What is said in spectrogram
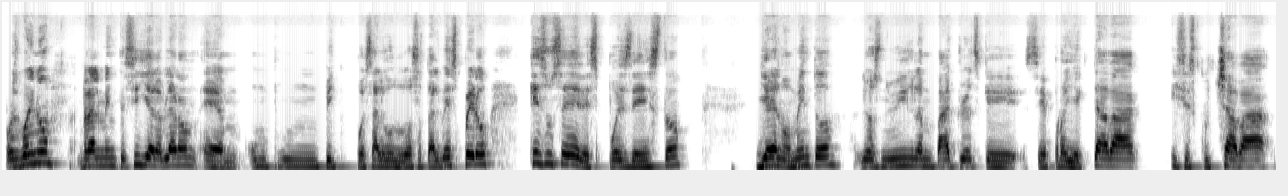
Pues bueno, realmente sí, ya lo hablaron, em, un pick pues algo dudoso tal vez, pero ¿qué sucede después de esto? Llega el momento, los New England Patriots que se proyectaba y se escuchaba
